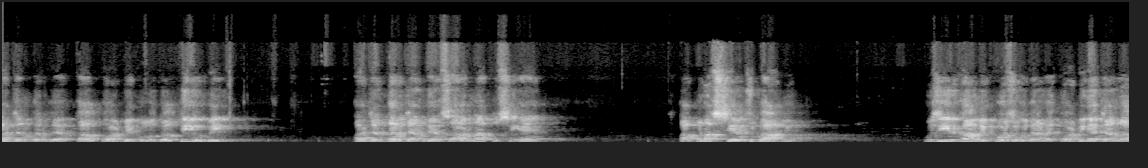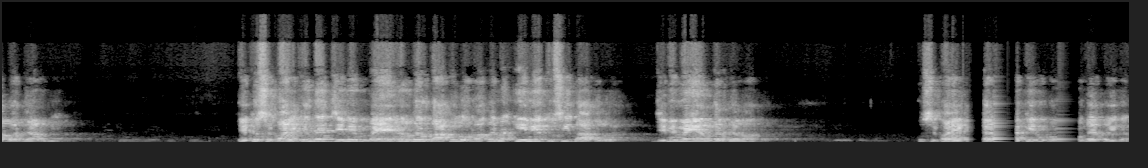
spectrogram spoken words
ਅੱਜ ਅੰਦਰ ਜਾਓ ਕੱਲ ਤੁਹਾਡੇ ਕੋਲੋਂ ਗਲਤੀ ਹੋ ਗਈ। ਅੱਜ ਅੰਦਰ ਜਾਂਦਿਆਂ ਸਾਰ ਨਾ ਤੁਸੀਂ ਐ ਆਪਣਾ ਸਿਰ ਝੁਕਾ ਦਿਓ। ਵਜ਼ੀਰ ਖਾਨ ਨੇ ਖੁਸ਼ ਹੋ ਜਾਣਾ, ਤੁਹਾਡੀਆਂ ਜਾਨਾਂ ਬਚ ਜਾਣਗੀਆਂ। ਇੱਕ ਸਿਪਾਹੀ ਕਹਿੰਦੇ, ਜਿਵੇਂ ਮੈਂ ਅੰਦਰ ਦਾਖਲ ਹੋਵਾਂਗਾ ਨਾ, ਇਵੇਂ ਤੁਸੀਂ ਦਾਖਲ ਹੋ ਜਿਵੇਂ ਮੈਂ ਅੰਦਰ ਜਾਵਾਂਗਾ। ਉਹ ਸਿਪਾਹੀ ਕਰਕੇ ਵਿਖਾਉਂਦਾ ਪਹਿਲਾਂ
